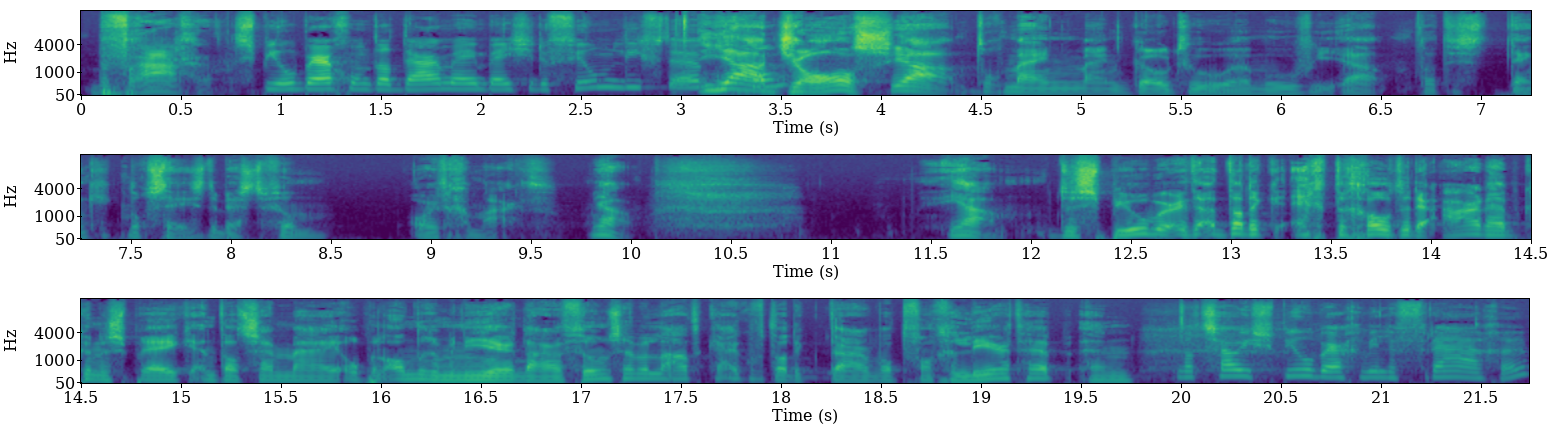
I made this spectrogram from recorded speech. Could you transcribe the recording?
bevragen. Spielberg, omdat daarmee een beetje de filmliefde Ja? Jaws. Ja, toch mijn, mijn go-to eh, movie. Ja, dat is denk ik nog steeds de beste film ooit gemaakt. Ja. Ja, dus Spielberg, dat- dat ik echt de grote der aarde heb kunnen spreken en dat zij mij op een andere manier naar films hebben laten kijken of dat ik daar wat van geleerd heb. En Wat zou je Spielberg willen vragen?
